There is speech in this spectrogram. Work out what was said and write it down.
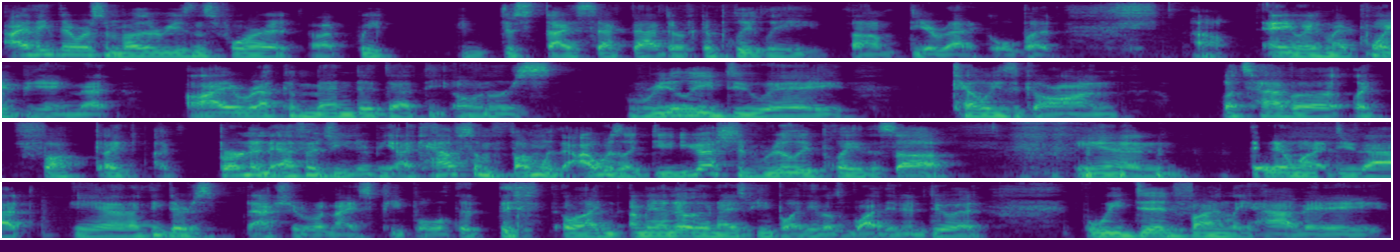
I think there were some other reasons for it. Uh, we just dissect that. They're completely um, theoretical. But uh, anyway, my point being that I recommended that the owners really do a Kelly's gone. Let's have a like fuck like uh, burn an effigy to me. Like have some fun with it. I was like, dude, you guys should really play this up. And they didn't want to do that. And I think there's actually real nice people that they, well, I, I mean I know they're nice people. I think that's why they didn't do it. But we did finally have a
